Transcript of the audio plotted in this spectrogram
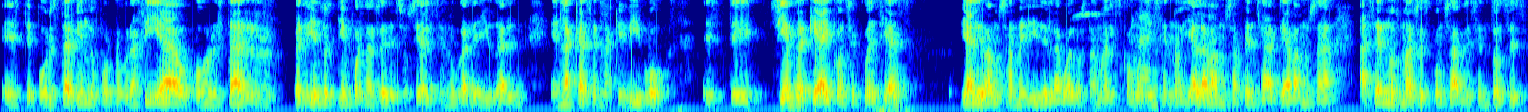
este, por estar viendo pornografía o por estar perdiendo el tiempo en las redes sociales en lugar de ayudar en, en la casa en la que vivo. Este, siempre que hay consecuencias, ya le vamos a medir el agua a los tamales, como Claro. dicen, ¿no? Ya la vamos a pensar, ya vamos a hacernos más responsables. Entonces,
